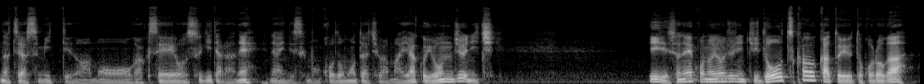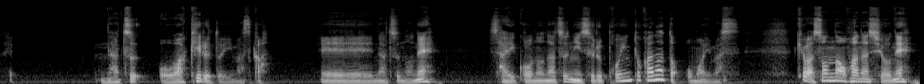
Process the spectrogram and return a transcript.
夏休みっていうのはもう学生を過ぎたらねないんです。けども子供たちはまあ約40日いいですよね。この40日どう使うかというところが、夏を分けると言いますか、えー、夏のね、最高の夏にするポイントかなと思います。今日はそんなお話をね、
